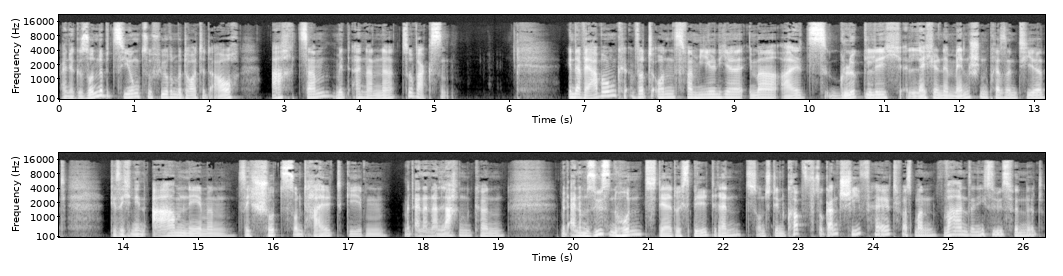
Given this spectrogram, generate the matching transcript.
Eine gesunde Beziehung zu führen bedeutet auch, achtsam miteinander zu wachsen. In der Werbung wird uns Familie immer als glücklich lächelnde Menschen präsentiert, die sich in den Arm nehmen, sich Schutz und Halt geben, miteinander lachen können, mit einem süßen Hund, der durchs Bild rennt und den Kopf so ganz schief hält, was man wahnsinnig süß findet,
